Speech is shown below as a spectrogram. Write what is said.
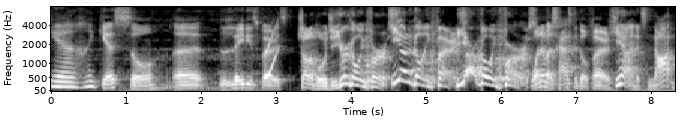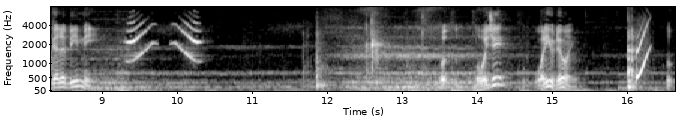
Yeah, I guess so. Uh, ladies first. Shut up, Luigi. You're going first. You're going first! You're going first. One of us has to go first. Yeah, and it's not gonna be me. Luigi? What are you doing? Lu-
